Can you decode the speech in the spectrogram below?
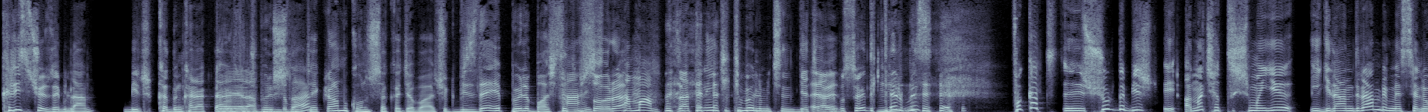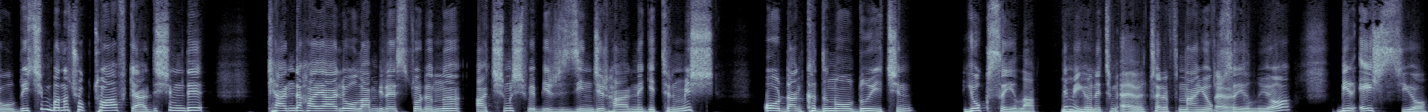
kriz çözebilen bir kadın karakter Dördüncü bölümde bunu yaratmışlar. tekrar mı konuşsak acaba? Çünkü bizde hep böyle başlatıp Ha, işte sonra tamam zaten ilk iki bölüm için geçerli Evet. bu söylediklerimiz. Fakat e, şurada bir e, ana çatışmayı ilgilendiren bir mesele olduğu için bana çok tuhaf geldi. Şimdi kendi hayali olan bir restoranı açmış ve bir zincir haline getirmiş. Oradan kadın olduğu için yok sayılan değil mi? Hı hı. Yönetim kurulu Evet. tarafından yok Evet. sayılıyor. Bir eş CEO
